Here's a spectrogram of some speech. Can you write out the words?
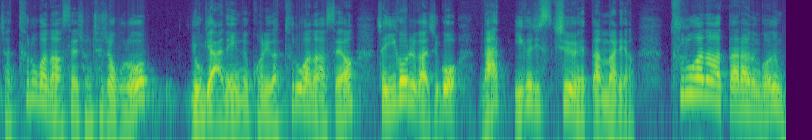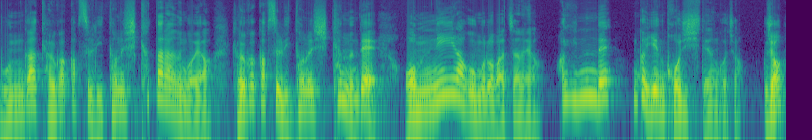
자, true가 나왔어요. 전체적으로. 여기 안에 있는 거리가 true가 나왔어요. 자, 이거를 가지고 not exists 했단 말이에요. true가 나왔다라는 거는 뭔가 결과값을 리턴을 시켰다라는 거예요. 결과값을 리턴을 시켰는데 없니라고 물어봤잖아요. 아, 있는데? 그러니까 얘는 거짓이 되는 거죠. 그죠?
